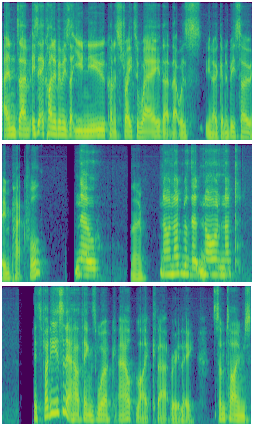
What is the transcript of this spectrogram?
And um, is it a kind of image that you knew kind of straight away that that was you know going to be so impactful? no No. no not with the no not It's funny, isn't it, how things work out like that? Really, sometimes,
